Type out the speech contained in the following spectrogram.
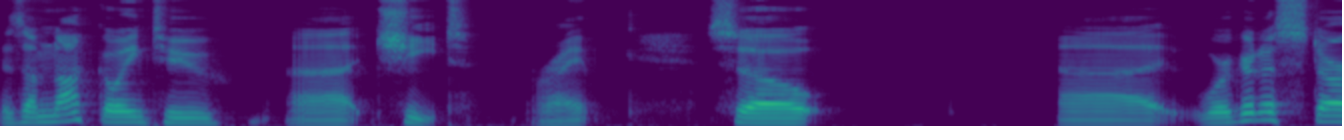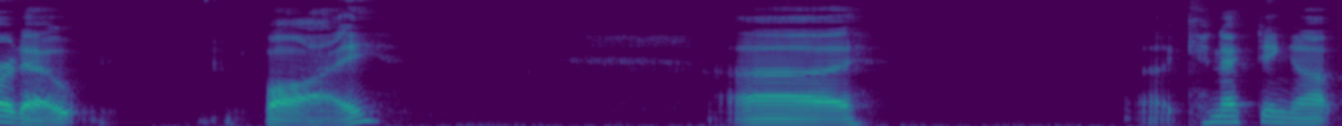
is I'm not going to uh, cheat, right? So uh, we're gonna start out by uh, uh connecting up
